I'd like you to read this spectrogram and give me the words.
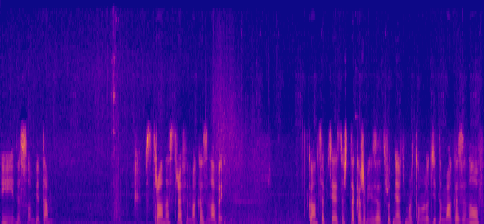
I idę sobie tam. W stronę strefy magazynowej. Koncepcja jest też taka, żeby nie zatrudniać multum ludzi do magazynów,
